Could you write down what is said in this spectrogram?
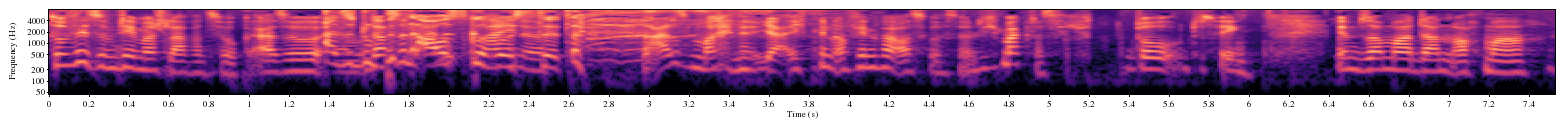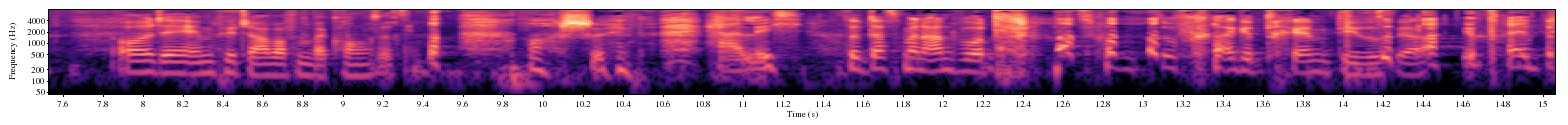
So viel zum Thema Schlafanzug. Also, Also ähm, du das bist ausgerüstet. Meine, alles meine. Ja, ich bin auf jeden Fall ausgerüstet. Ich mag das. Ich, so, deswegen. Im Sommer dann auch mal all day im Pyjama auf dem Balkon sitzen. oh, schön, herrlich. So, das ist meine Antwort zur, zur Frage Trend dieses Jahr. getrennt.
